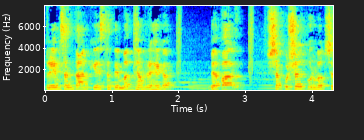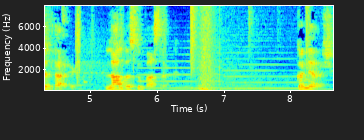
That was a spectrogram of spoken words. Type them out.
प्रेम संतान की स्थिति मध्यम रहेगा। व्यापार सकुशल पूर्वक चलता रहे। लाल वस्तु पास रख। कन्या राशि।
